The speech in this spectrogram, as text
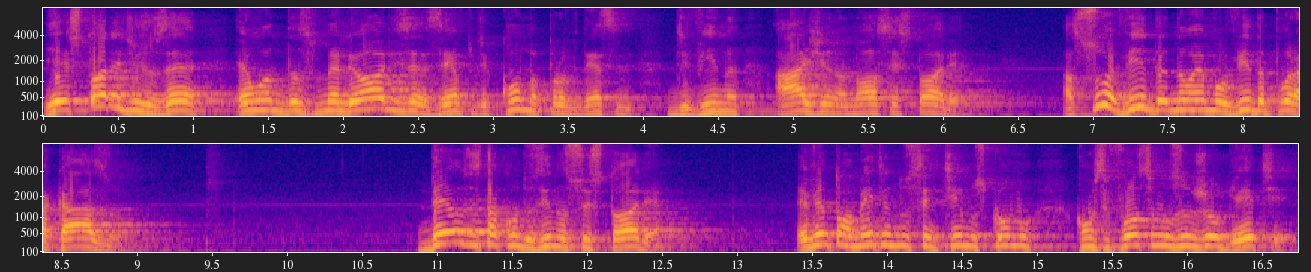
E a história de José é um dos melhores exemplos de como a providência divina age na nossa história. A sua vida não é movida por acaso. Deus está conduzindo a sua história. Eventualmente nos sentimos como, como se fôssemos um joguete.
